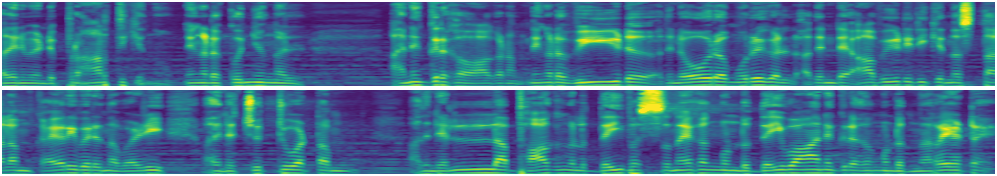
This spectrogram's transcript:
അതിനുവേണ്ടി പ്രാർത്ഥിക്കുന്നു. നിങ്ങളുടെ കുഞ്ഞുങ്ങൾ അനുഗ്രഹമാകണം. നിങ്ങളുടെ വീട് അതിന്റെ ഓരോ മുറികൾ അതിന്റെ ആ വീടിരിക്കുന്ന സ്ഥലം കയറി വരുന്ന വഴി അതിന്റെ ചുറ്റുവട്ടം അതിന്റെ എല്ലാ ഭാഗങ്ങളും ദൈവസ്നേഹം കൊണ്ട് ദൈവാനുഗ്രഹം കൊണ്ട് നിറയട്ടെ.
